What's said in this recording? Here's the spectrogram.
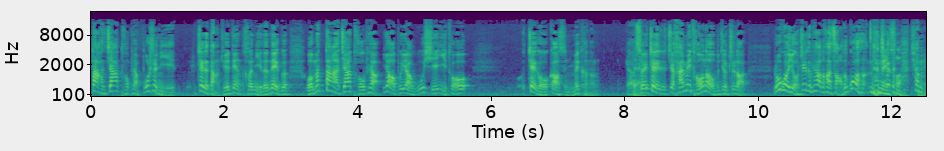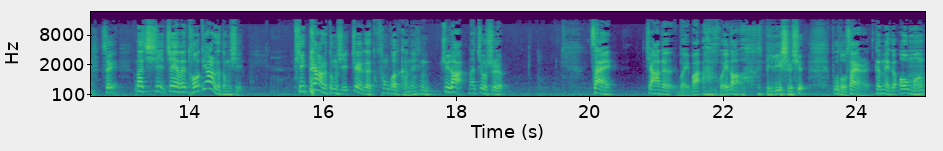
大家投票，不是你。这个党决定和你的内阁，我们大家投票要不要无协议脱欧？这个我告诉你没可能，所以这这还没投呢，我们就知道，如果有这个票的话，早都过了。那没错，所以那接接下来投第二个东西，提第二个东西，这个通过的可能性巨大，那就是在夹着尾巴回到比利时去，布鲁塞尔跟那个欧盟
